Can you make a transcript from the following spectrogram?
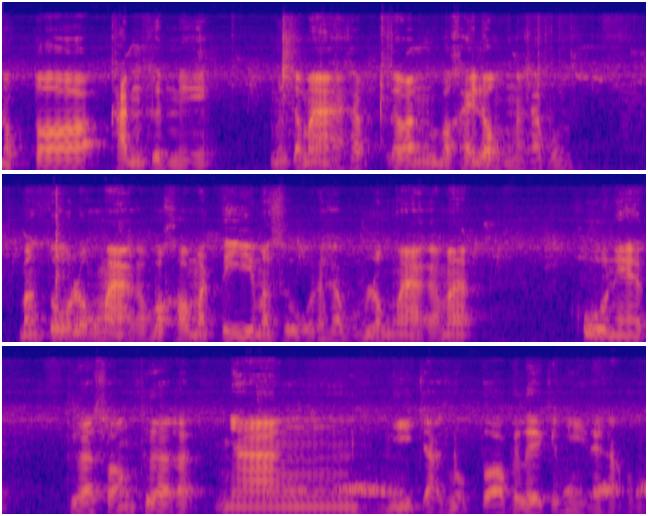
นกตอขันขึ้นนี่ มันก็มาครับ แต่ว่ามันบ่ใครลงนะครับ ผม บางตัวลงมากกับบ่เขามาตีมาสู่นะครับ ผมลงมากกับมาคู่เนี่ยเทือสองเทือกับยางนี้จากนกตัวไปเลยก็มีนะครับ ผม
